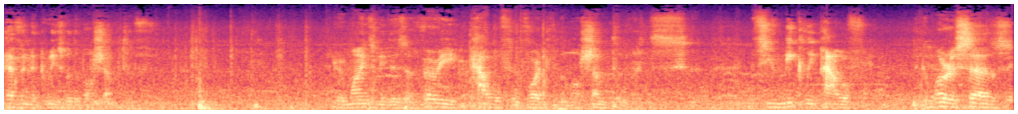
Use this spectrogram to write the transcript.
heaven agrees with the Baal. It reminds me there's a very powerful word from the Baal. It's, it's uniquely powerful. The Gemara says,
